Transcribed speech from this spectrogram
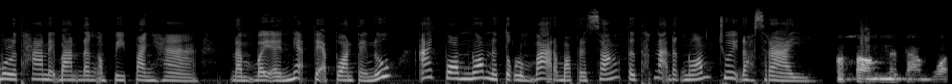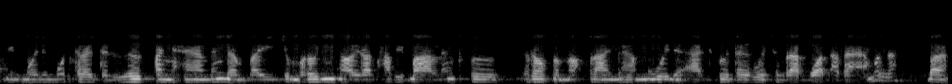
មូលដ្ឋានឲ្យបានដឹងអំពីបញ្ហាដើម្បីឲ្យអ្នកពាក់ព័ន្ធទាំងនោះអាចពំនាំនៅទុកលំបាករបស់ព្រះសង្ឃទៅថ្នាក់ដឹកនាំជួយដោះស្រាយព្រះសង្ឃនៅតាមវត្តនីមួយៗត្រូវតែលើកបញ្ហាហ្នឹងដើម្បីជំរុញឲ្យរដ្ឋាភិបាលហ្នឹងធ្វើរកដំណោះស្រាយណាមួយដែលអាចធ្វើទៅរួចសម្រាប់វត្តអារាមណា បាទ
